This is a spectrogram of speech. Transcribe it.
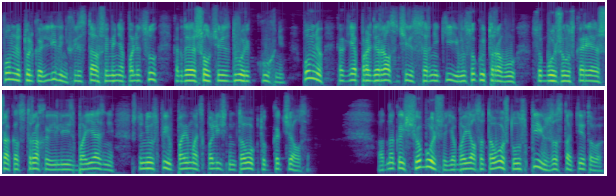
Помню только ливень, хлеставший меня по лицу, когда я шел через дворик кухни. Помню, как я продирался через сорняки и высокую траву, все больше ускоряя шаг от страха или из боязни, что не успею поймать с поличным того, кто качался. Однако еще больше я боялся того, что успею застать этого,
